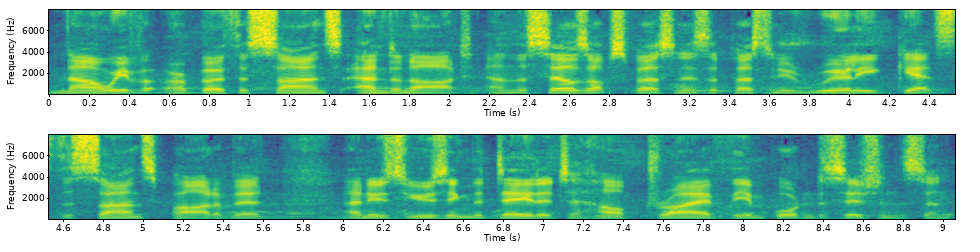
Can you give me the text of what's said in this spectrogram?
Now we are both a science and an art, and the sales ops person is the person who really gets the science part of it and who's using the data to help drive the important decisions. And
